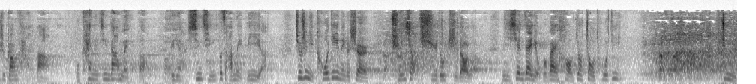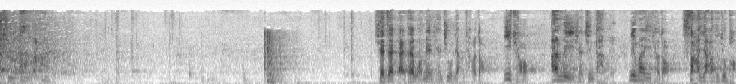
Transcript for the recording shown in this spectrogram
就是刚才吧，我看见金大美了，哎呀，心情不咋美丽呀、就是你拖地那个事儿，全小区都知道了。你现在有个外号叫赵拖地，祝你平安啊！现在摆在我面前就两条道，一条安慰一下金大美，另外一条道撒丫子就跑。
